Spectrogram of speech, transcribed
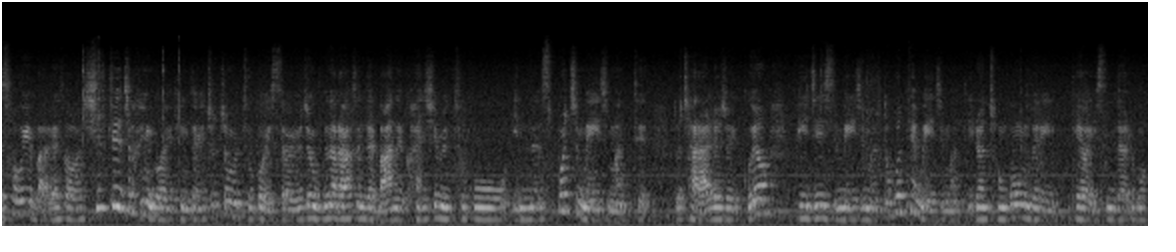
소위 말해서 실질적인 거에 굉장히 초점을 두고 있어요. 요즘 우리나라 학생들 많은 관심을 두고 있는 스포츠 매니지먼트도 잘 알려져 있고요. 비즈니스 매니지먼트, 호텔 매니지먼트 이런 전공들이 되어 있습니다. 그리고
